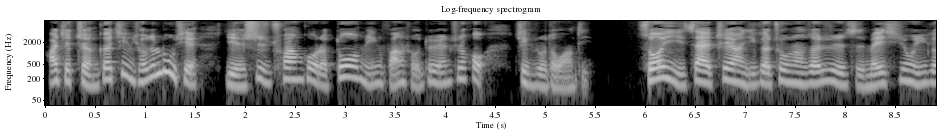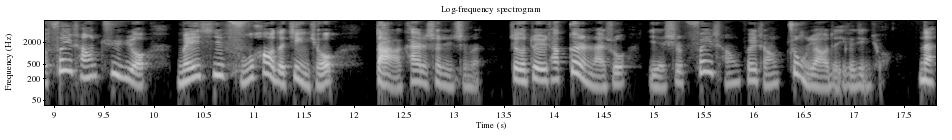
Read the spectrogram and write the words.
而且整个进球的路线也是穿过了多名防守队员之后进入的网底。所以在这样一个重要的日子，梅西用一个非常具有梅西符号的进球打开了胜利之门，这个对于他个人来说也是非常非常重要的一个进球。那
